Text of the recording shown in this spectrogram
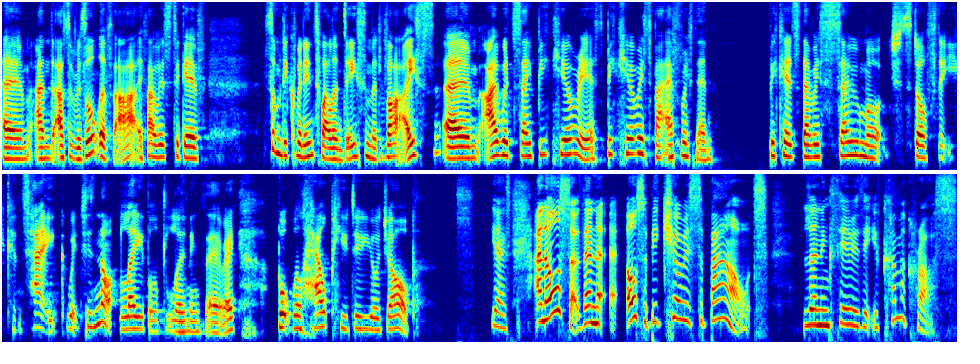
Um, and as a result of that, if I was to give somebody coming into L and D some advice, um, I would say be curious, be curious about everything, because there is so much stuff that you can take which is not labelled learning theory, but will help you do your job. Yes, and also then uh, also be curious about learning theory that you come across,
